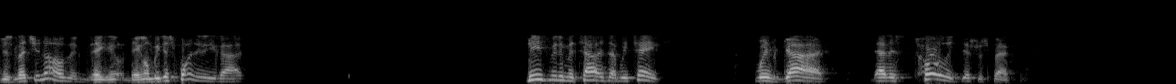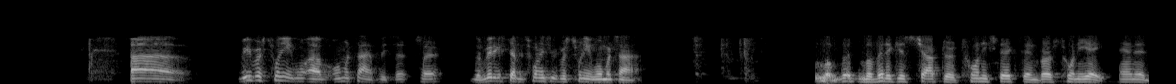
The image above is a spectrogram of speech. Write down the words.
just let you know that they they're going to be disappointed in you, God. These be the mentalities that we take with God that is totally disrespectful. Uh, read verse 28 uh, one more time, please, sir. sir. Leviticus chapter 23, verse 28, one more time. Le- Leviticus chapter 26 and verse 28, and it,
